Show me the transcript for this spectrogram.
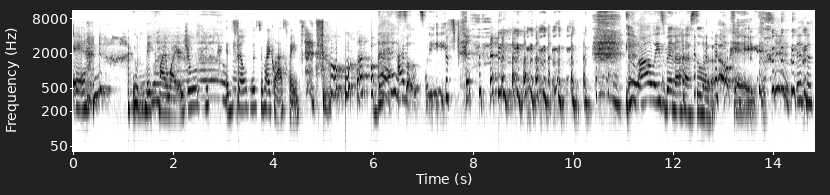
and I would make wow. my wire jewelry and sell those to my classmates. So that is I'm so sweet. You've always been a hustler. Okay. this is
